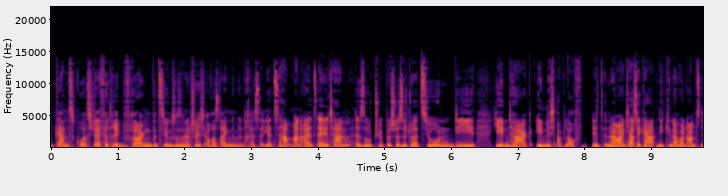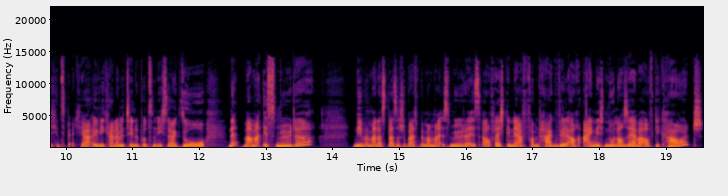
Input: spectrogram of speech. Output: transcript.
ganz kurz stellvertretend fragen, beziehungsweise natürlich auch aus eigenem Interesse. Jetzt hat man als Eltern so typische Situationen, die jeden Tag ähnlich ablaufen. Jetzt nehmen wir mal einen Klassiker, die Kinder wollen abends nicht ins Bett, ja? Irgendwie keiner will Zähne putzen, ich sag so, ne, Mama ist müde. Nehmen wir mal das klassische Beispiel, Mama ist müde, ist auch vielleicht genervt vom Tag, will auch eigentlich nur noch selber auf die Couch,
